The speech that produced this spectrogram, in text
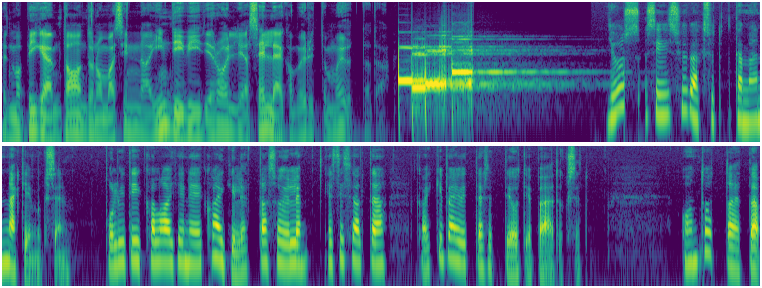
et ma pigem taandun oma sinna indiviidi rolli ja sellega ma üritan mõjutada. Jos siis hyväksyt tämän näkemyksen, politiikka laajenee kaikille tasoille ja sisältää kaikki päivittäiset teot ja päätökset. On totta, että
